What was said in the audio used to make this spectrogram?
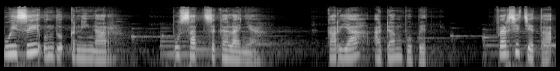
Puisi untuk Keningar, Pusat Segalanya, karya Adam Bobet. Versi cetak,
